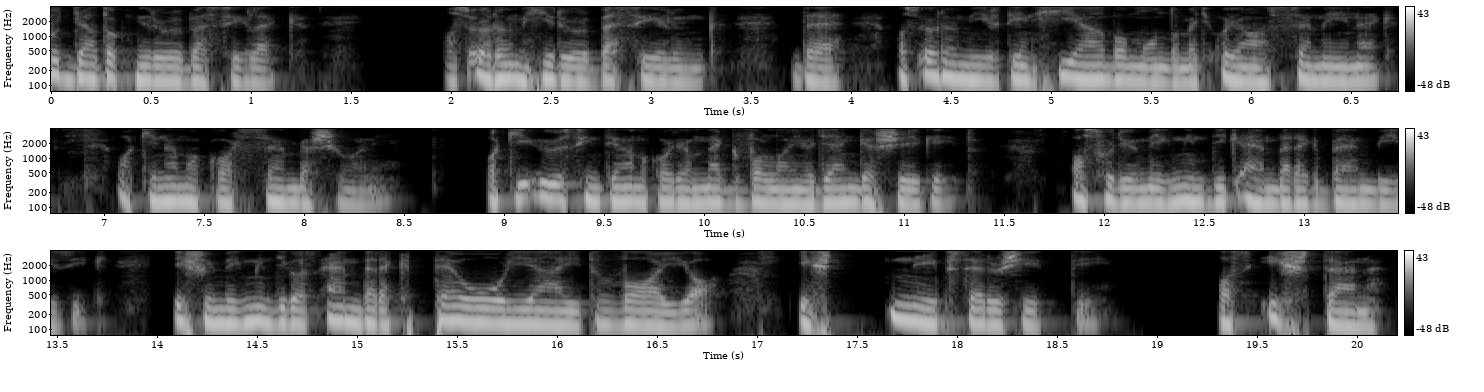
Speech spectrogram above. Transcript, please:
Tudjátok, miről beszélek? Az örömhírről beszélünk, de az örömhírt én hiába mondom egy olyan személynek, aki nem akar szembesülni, aki őszintén nem akarja megvallani a gyengeségét, az, hogy ő még mindig emberekben bízik, és ő még mindig az emberek teóriáit vallja, és népszerűsíti az Isten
